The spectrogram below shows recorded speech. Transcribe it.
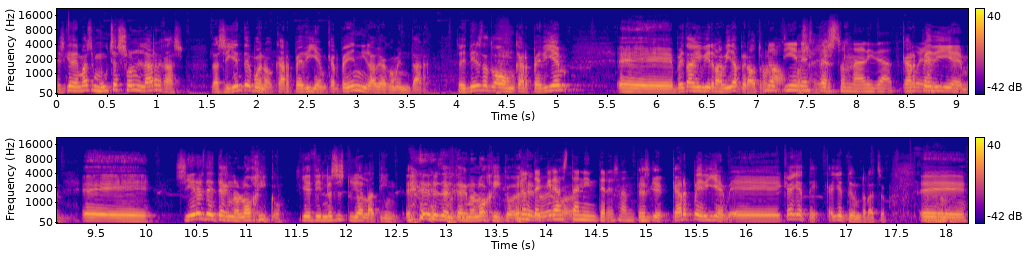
Es que además muchas son largas. La siguiente, bueno, Carpe Diem. Carpe Diem ni la voy a comentar. O sea, si tienes tatuado un Carpe Diem, eh, vete a vivir la vida, pero a otro No lado. tienes O sea, personalidad. Carpe fuera. Diem. eh, si eres de tecnológico, es decir, no has estudiado latín, eres del tecnológico. No te me creas tan interesante. Es que, Carpe Diem, eh, cállate, cállate un racho. Eh,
